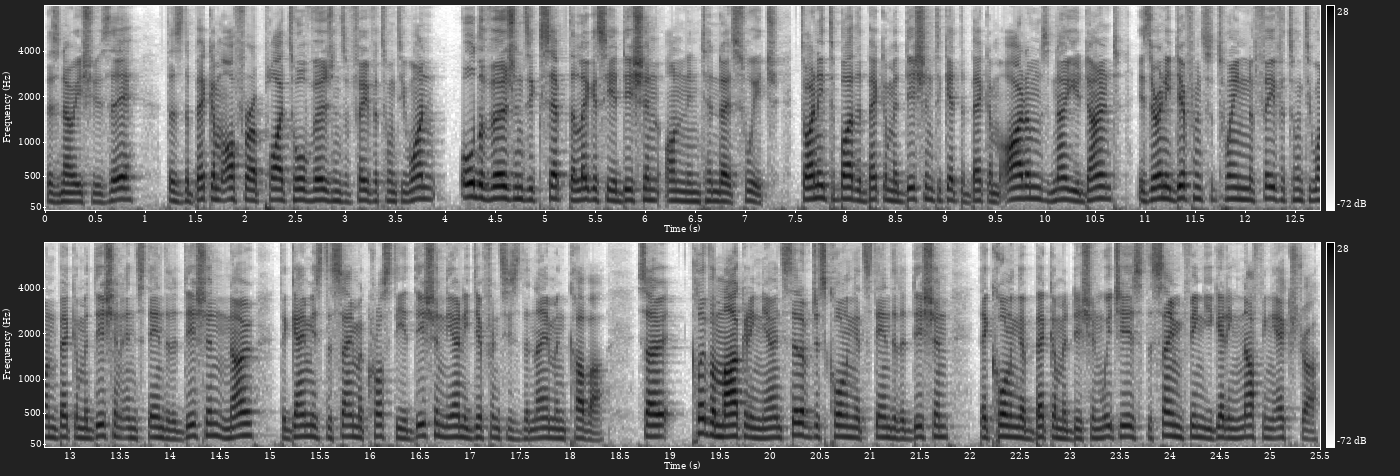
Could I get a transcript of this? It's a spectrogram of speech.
there's no issues there. Does the Beckham offer apply to all versions of FIFA 21? All the versions except the Legacy Edition on Nintendo Switch. Do I need to buy the Beckham Edition to get the Beckham items? No, you don't. Is there any difference between the FIFA 21 Beckham Edition and Standard Edition? No, the game is the same across the edition, the only difference is the name and cover. So, clever marketing now. Instead of just calling it Standard Edition, they're calling it Beckham Edition, which is the same thing, you're getting nothing extra.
